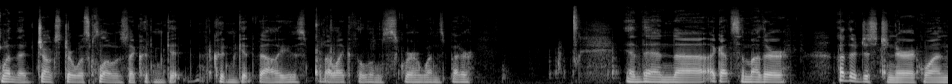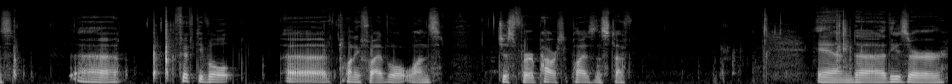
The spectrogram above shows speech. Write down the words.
when the junk store was closed, I couldn't get couldn't get values, but I like the little square ones better. And then uh, I got some other other just generic ones, uh, 50 volt, uh, 25 volt ones, just for power supplies and stuff. And uh, these are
